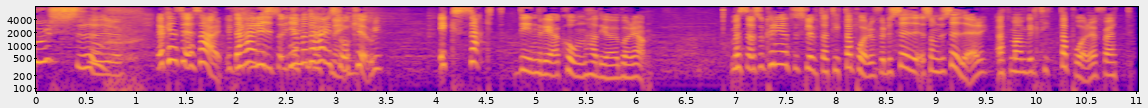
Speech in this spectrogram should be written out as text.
usch säger du. Jag kan säga så här. Det här, är så, ja, men det här är så kul. Exakt din reaktion hade jag i början. Men sen så kunde jag inte sluta titta på det för du säger, som du säger, att man vill titta på det för att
